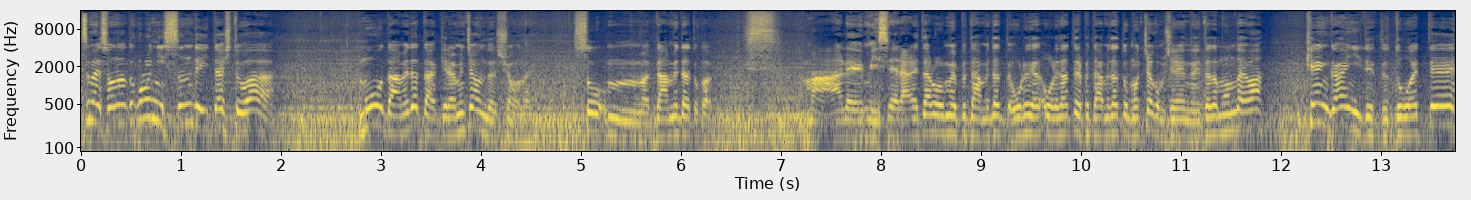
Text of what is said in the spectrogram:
つまりそんなところに住んでいた人はもうダメだと諦めちゃうんでしょうね。そう、うんまあ、ダメだとか。まああれ見せられたら俺もやっぱダメだって俺俺だったらやっぱダメだと思っちゃうかもしれない。ただ問題は県外に出てどうやって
